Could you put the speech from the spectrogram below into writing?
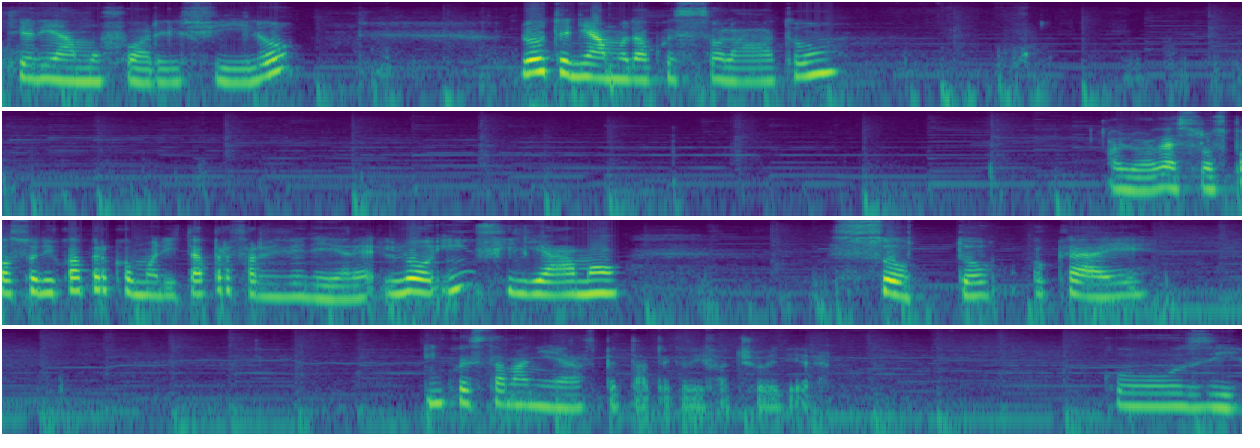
tiriamo fuori il filo lo teniamo da questo lato allora adesso lo sposto di qua per comodità per farvi vedere. Lo infiliamo sotto ok? In questa maniera aspettate che vi faccio vedere. Così.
